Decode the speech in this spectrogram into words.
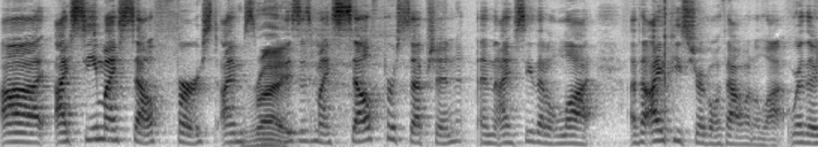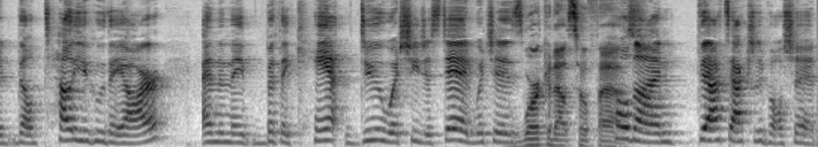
Uh, I see myself first. I'm Right. This is my self perception, and I see that a lot. Uh, the IP struggle with that one a lot, where they they'll tell you who they are, and then they but they can't do what she just did, which is Work it out so fast. hold on, that's actually bullshit.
